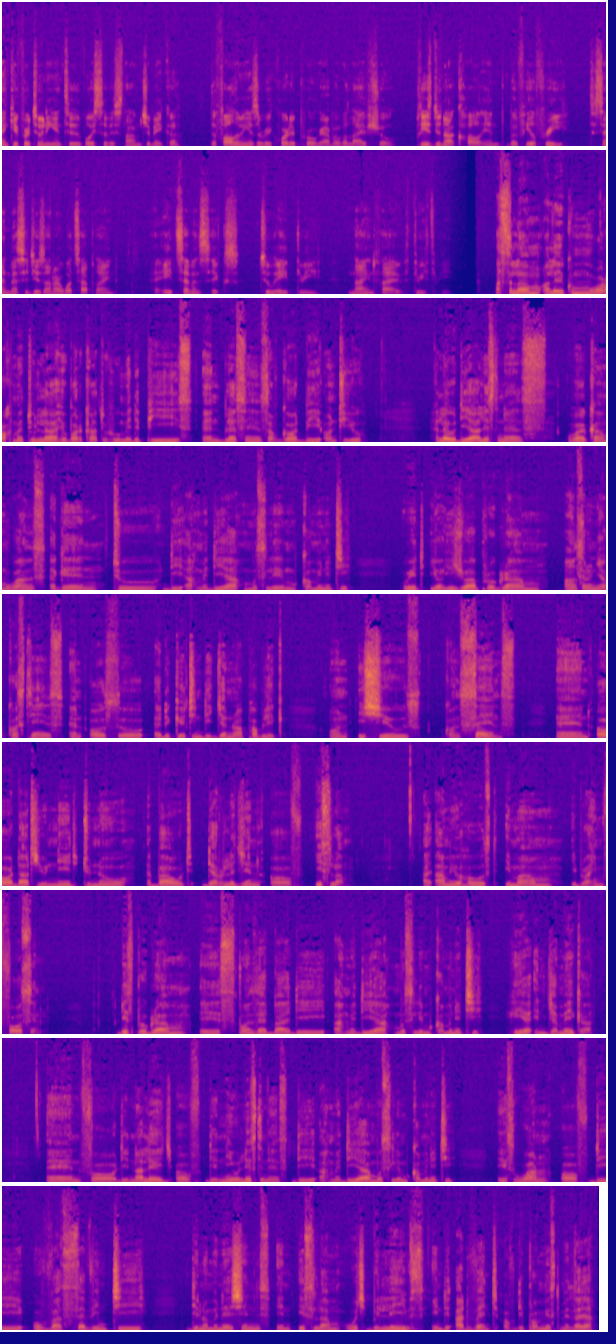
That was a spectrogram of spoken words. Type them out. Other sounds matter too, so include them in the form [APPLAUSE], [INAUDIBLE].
Thank you for tuning in to Voice of Islam Jamaica. The following is a recorded program of a live show. Please do not call in, but feel free to send messages on our WhatsApp line at 876 283 9533. Assalamu alaikum wa rahmatullahi wa barakatuhu. May the peace and blessings of God be unto you. Hello, dear listeners. Welcome once again to the Ahmadiyya Muslim community with your usual program answering your questions and also educating the general public on issues, concerns, and all that you need to know about the religion of Islam. I am your host, Imam Ibrahim Forsen. This program is sponsored by the Ahmadiyya Muslim community here in Jamaica. And for the knowledge of the new listeners, the Ahmadiyya Muslim community is one of the over 70 denominations in Islam which believes in the advent of the promised Messiah,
